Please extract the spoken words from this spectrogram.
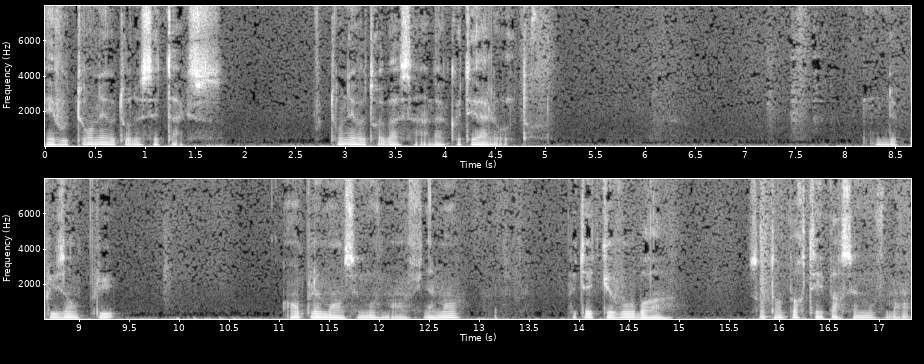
et vous tournez autour de cet axe Tournez votre bassin d'un côté à l'autre. De plus en plus amplement ce mouvement. Finalement, peut-être que vos bras sont emportés par ce mouvement.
